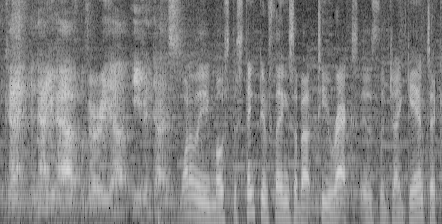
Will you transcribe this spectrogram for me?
okay, and now you have a very uh, even dice. One of the most distinctive things about T-Rex is the gigantic,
